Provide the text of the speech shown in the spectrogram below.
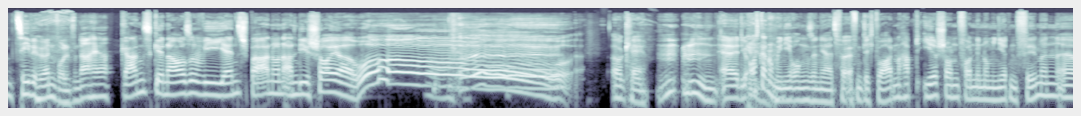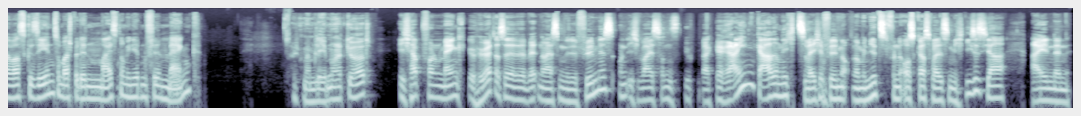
und C wir hören wollen. Von daher Ganz genauso wie Jens Spahn und Andy Scheuer. Wow! Okay. äh, die Oscar-Nominierungen sind ja jetzt veröffentlicht worden. Habt ihr schon von den nominierten Filmen äh, was gesehen? Zum Beispiel den meistnominierten Film Mank? Habe ich in meinem Leben noch nicht gehört. Ich habe von Mank gehört, dass er der weltmeister Film ist und ich weiß sonst über rein gar nichts, welche Filme nominiert sind von den Oscars, weil es mich dieses Jahr einen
